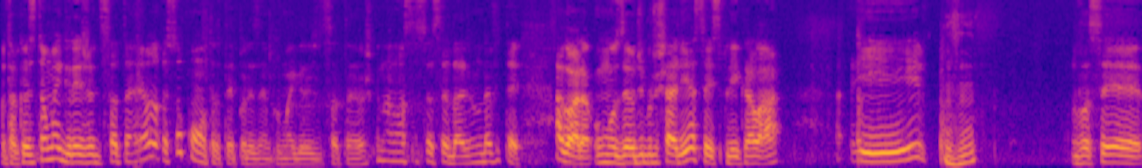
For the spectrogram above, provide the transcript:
Outra coisa ter uma igreja de Satã. Eu, eu sou contra ter, por exemplo, uma igreja de Satã. Eu acho que na nossa sociedade não deve ter. Agora, um museu de bruxaria, você explica lá e você,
